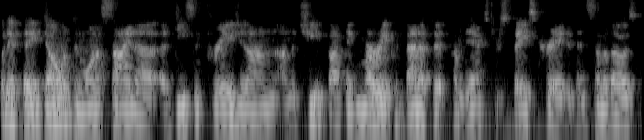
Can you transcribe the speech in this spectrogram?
but if they don't and want to sign a, a, decent free agent on on the cheap, I think Murray could benefit from the extra space created in some of those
